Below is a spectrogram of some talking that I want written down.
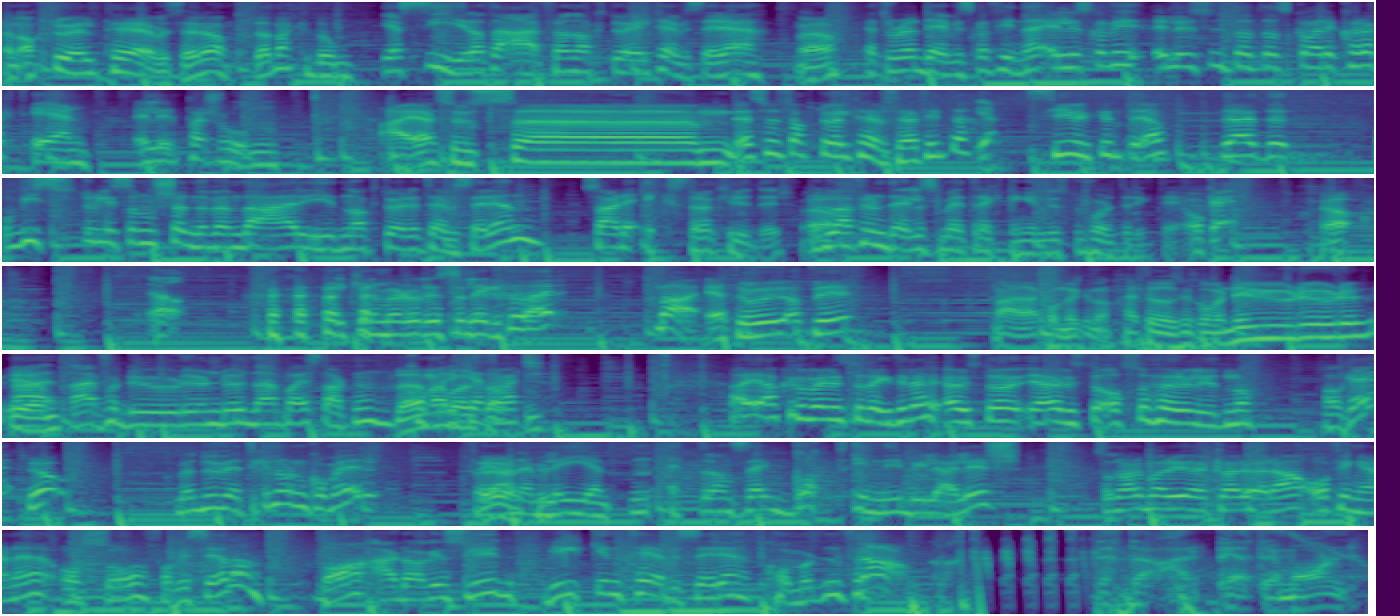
En aktuell TV-serie, ja. Den er ikke dum. Jeg sier at det er fra en aktuell TV-serie. Ja. Jeg tror det er det vi skal finne. Eller, skal vi, eller syns du at det skal være karakteren? Eller personen? Nei, jeg syns øh, Jeg syns aktuell TV-serie er fint, jeg. Ja. Si hvilken Ja, det er det. Og hvis du liksom skjønner hvem det er i den aktuelle TV-serien, så er det ekstra krydder. Men du er fremdeles med i trekningen hvis du får det til riktig. Ok? Ja. Ja. Ikke noe mer du har lyst til å legge til der? Nei, jeg tror at vi Nei, der kom det ikke noe. Jeg trodde det skulle komme du-du-du igjen. nei for du, du, du, det er bare i starten. Den er Kommer ikke i etter hvert. Nei, Jeg har ikke noe mer lyst til å legge til. Jeg, jeg har lyst til, å- jeg har lyst til å også høre lyden nå. Ok? Ja. Men du vet ikke når den kommer? For jeg har nemlig gjemt den et eller annet sted godt inne i Billie Eilish. Så nå er det bare å gjøre klar øra og fingrene, og så får vi se, da. Hva er dagens lyd? Hvilken TV-serie kommer den fra? Dette er P3 Morgen.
